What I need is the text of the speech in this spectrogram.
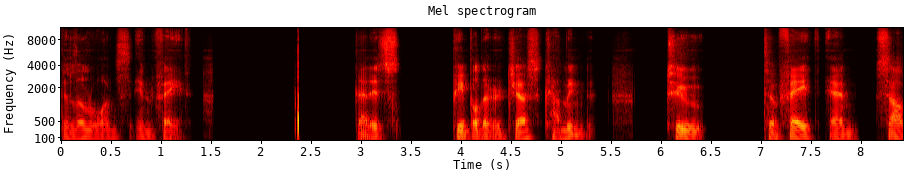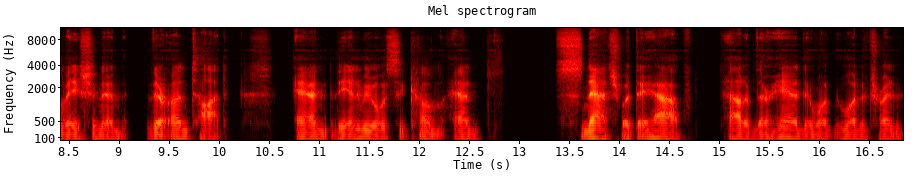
the little ones in faith. That it's people that are just coming to to faith and salvation and they're untaught and the enemy wants to come and snatch what they have out of their hand and want, want to try and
